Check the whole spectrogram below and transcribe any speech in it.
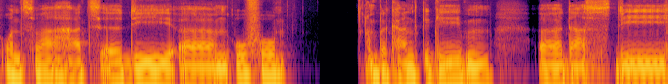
Und zwar hat äh, die ähm, UFO bekannt gegeben, äh, dass die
